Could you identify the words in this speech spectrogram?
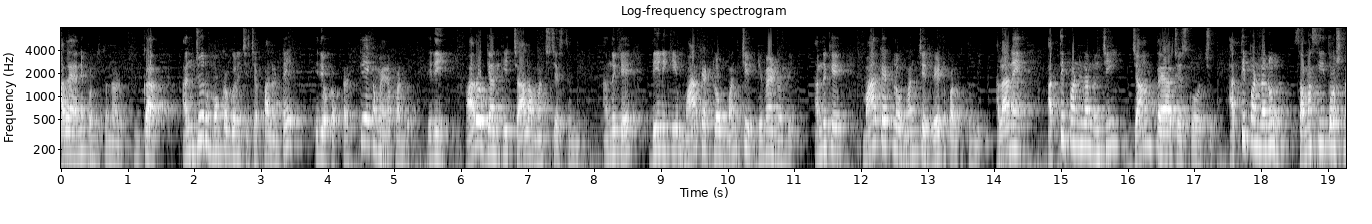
ఆదాయాన్ని పొందుతున్నాడు. ఇంకా అంజూర్ మొక్క గురించి చెప్పాలంటే ఇది ఒక ప్రత్యేకమైన పండు. ఇది ఆరోగ్యానికి చాలా మంచి చేస్తుంది. అందుకే దీనికి మార్కెట్లో మంచి డిమాండ్ ఉంది. అందుకే మార్కెట్లో మంచి రేటు పలుకుతుంది. అలానే అత్తి పండ్ల నుంచి జామ్ తయారు చేసుకోవచ్చు. అత్తి పండ్లను సమశీతోష్ణ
